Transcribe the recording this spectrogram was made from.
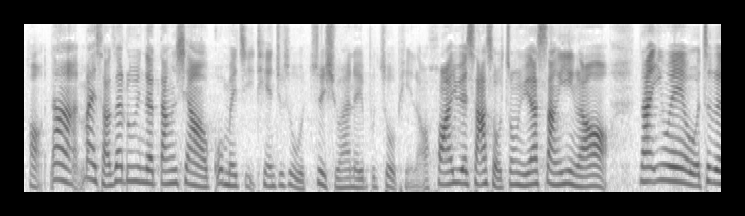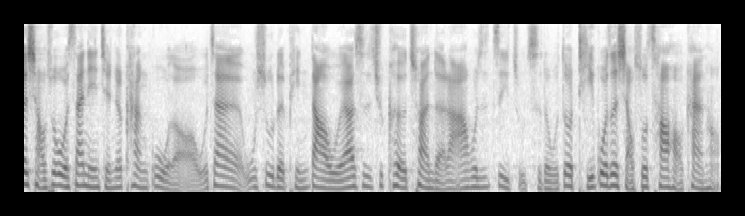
好，那麦嫂在录音的当下哦，过没几天就是我最喜欢的一部作品了，《花月杀手》终于要上映了哦。那因为我这个小说我三年前就看过了哦，我在无数的频道，我要是去客串的啦，或是自己主持的，我都有提过这小说超好看哈、哦。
